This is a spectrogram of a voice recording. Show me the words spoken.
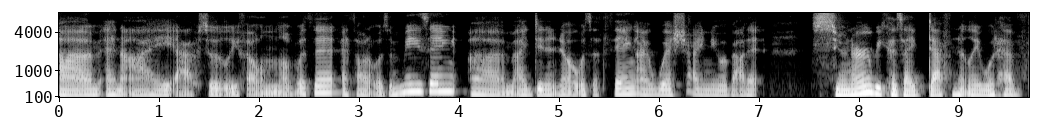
Um, and I absolutely fell in love with it. I thought it was amazing. Um, I didn't know it was a thing. I wish I knew about it sooner because I definitely would have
